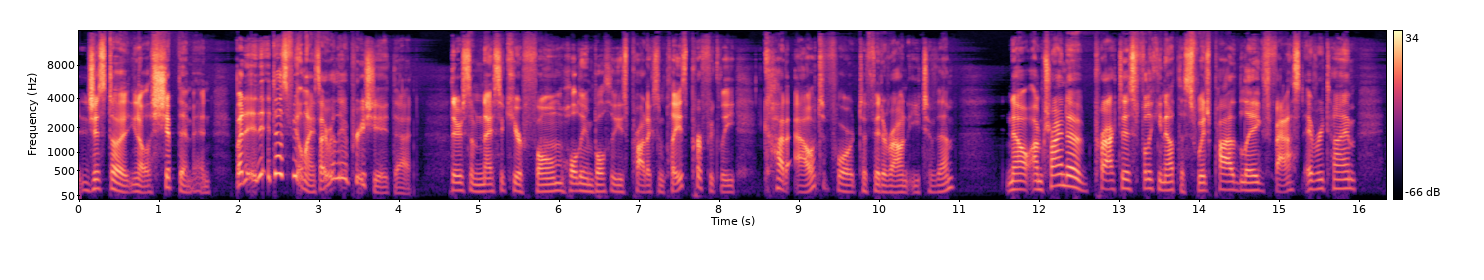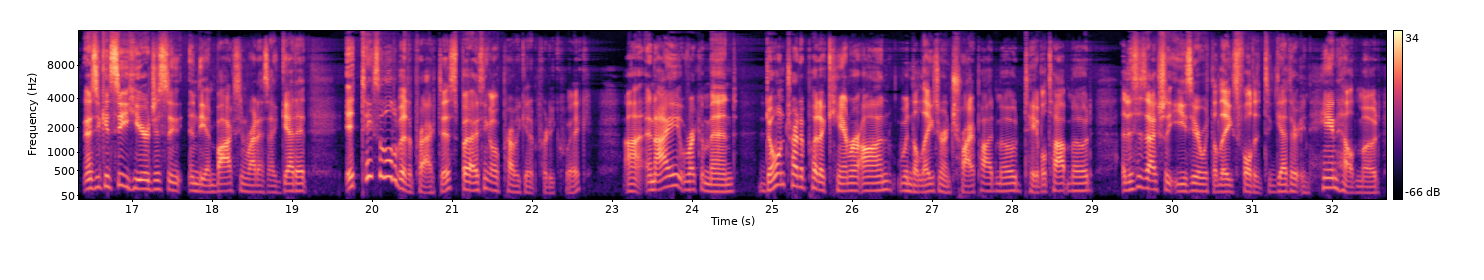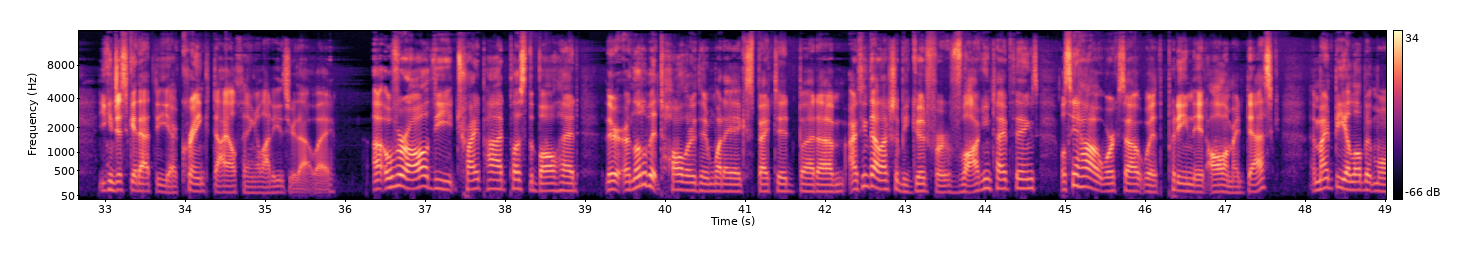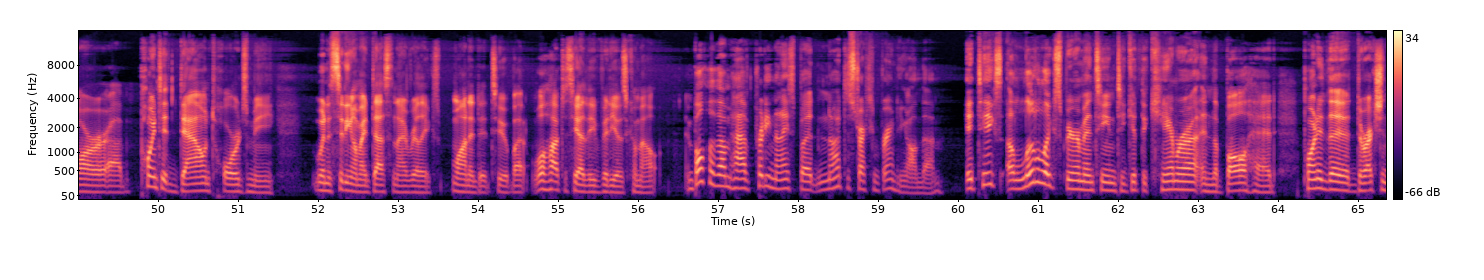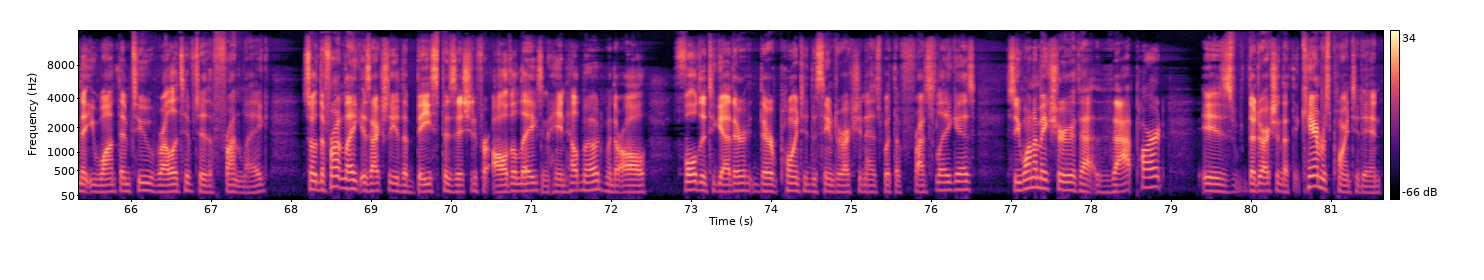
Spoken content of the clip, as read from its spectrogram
just to, you know, ship them in. But it, it does feel nice. I really appreciate that. There's some nice secure foam holding both of these products in place, perfectly cut out for to fit around each of them. Now, I'm trying to practice flicking out the SwitchPod legs fast every time. As you can see here, just in, in the unboxing, right as I get it, it takes a little bit of practice, but I think I'll probably get it pretty quick. Uh, and I recommend don't try to put a camera on when the legs are in tripod mode, tabletop mode. Uh, this is actually easier with the legs folded together in handheld mode. You can just get at the uh, crank dial thing a lot easier that way. Uh, overall, the tripod plus the ball head, they're a little bit taller than what I expected, but um, I think that'll actually be good for vlogging type things. We'll see how it works out with putting it all on my desk it might be a little bit more uh, pointed down towards me when it's sitting on my desk than I really wanted it to, but we'll have to see how the videos come out. And both of them have pretty nice but not distracting branding on them. It takes a little experimenting to get the camera and the ball head pointed the direction that you want them to relative to the front leg. So the front leg is actually the base position for all the legs in handheld mode. When they're all folded together, they're pointed the same direction as what the front leg is. So you want to make sure that that part is the direction that the camera's pointed in.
